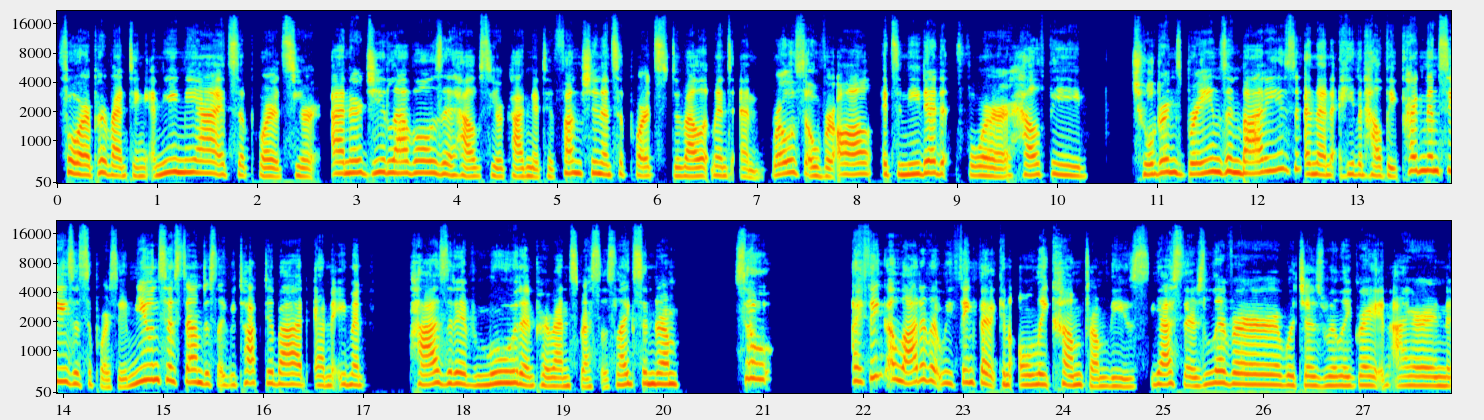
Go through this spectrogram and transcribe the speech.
for preventing anemia. It supports your energy levels. It helps your cognitive function. It supports development and growth overall. It's needed for healthy children's brains and bodies, and then even healthy pregnancies. It supports the immune system, just like we talked about, and even positive mood and prevents restless leg syndrome. So I think a lot of it, we think that it can only come from these. Yes, there's liver, which is really great in iron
